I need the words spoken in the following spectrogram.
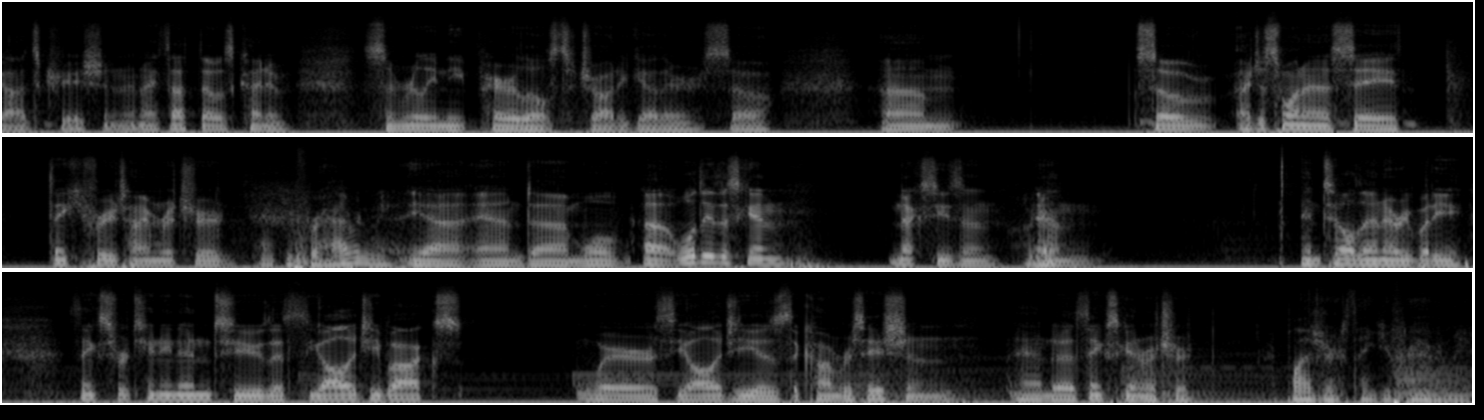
God's creation. And I thought that was kind of some really neat parallels to draw together. So, um, so I just want to say thank you for your time, Richard. Thank you for having me. Yeah, and um, we'll uh, we'll do this again next season. Okay. And until then, everybody, thanks for tuning in to the Theology Box, where theology is the conversation. And uh, thanks again, Richard. My pleasure. Thank you for having me.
